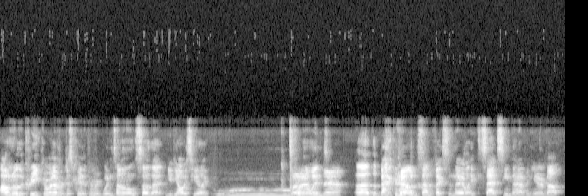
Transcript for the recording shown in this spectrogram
I don't know the creek or whatever just created the perfect wind tunnel so that you'd always hear like ooh from the wind. Yeah. Uh, the background sound effects in their like sad scene they're having here about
